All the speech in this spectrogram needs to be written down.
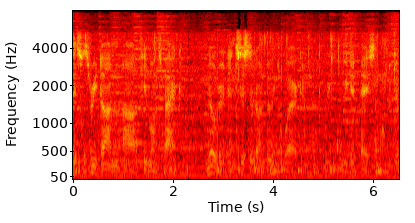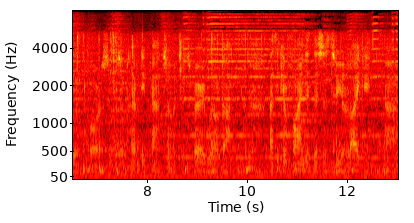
This was redone uh, a few months back. Mildred insisted on doing the work, and uh, we, we did pay someone to do it for us. It was a hefty pant, so it's very well done. I think you'll find that this is to your liking. Um,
